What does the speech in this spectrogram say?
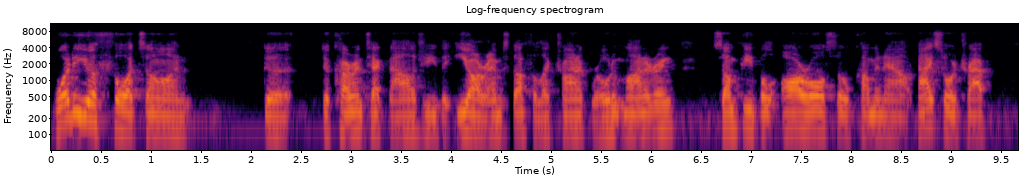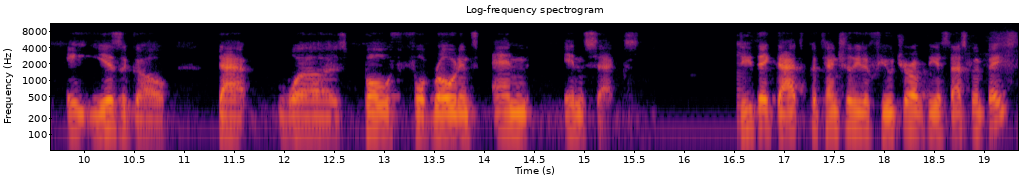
What are your thoughts on the the current technology, the ERM stuff, electronic rodent monitoring? Some people are also coming out. I saw a trap eight years ago that was both for rodents and insects. Do you think that's potentially the future of the assessment base?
